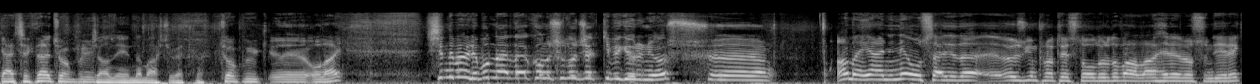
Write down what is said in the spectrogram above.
Gerçekten çok büyük. Canlı yayında mahcup etme. Çok büyük e, olay. Şimdi böyle bunlar da konuşulacak gibi görünüyor. Ee, ama yani ne olsaydı da e, özgün protesto olurdu vallahi helal olsun diyerek.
